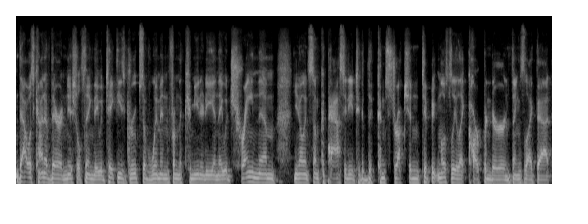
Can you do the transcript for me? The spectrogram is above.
that was kind of their initial thing. They would take these groups of women from the community and they would train them, you know, in some capacity to the construction, typically mostly like carpenter and things like that.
